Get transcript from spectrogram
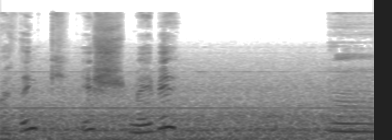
I think ish, maybe. Uh,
